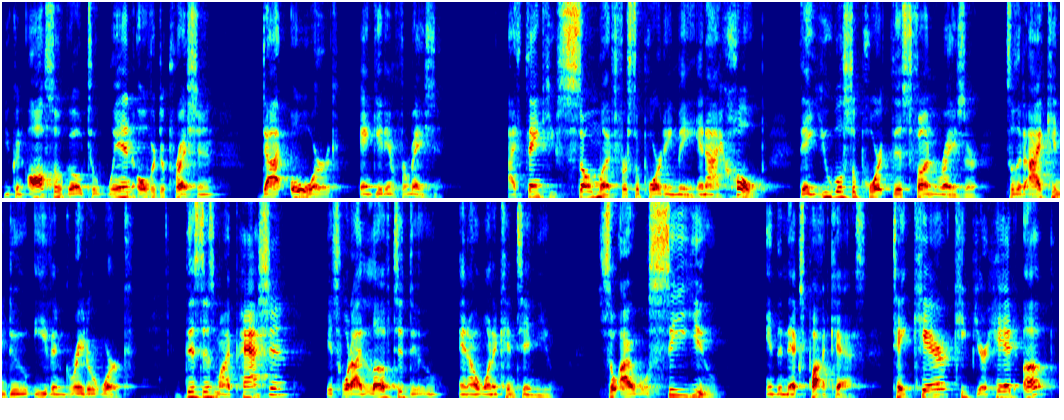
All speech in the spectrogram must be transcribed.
You can also go to winoverdepression.org and get information. I thank you so much for supporting me, and I hope that you will support this fundraiser so that I can do even greater work. This is my passion. It's what I love to do, and I want to continue. So I will see you in the next podcast. Take care, keep your head up,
